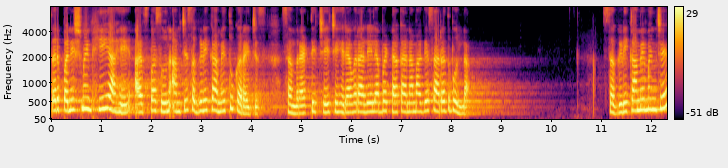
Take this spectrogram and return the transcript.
तर पनिशमेंट ही आहे आजपासून आमची सगळी कामे तू करायचीस. सम्राट तिचे चेहऱ्यावर आलेल्या बट्टा कानामागे सारत बोलला. सगळी कामे म्हणजे?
